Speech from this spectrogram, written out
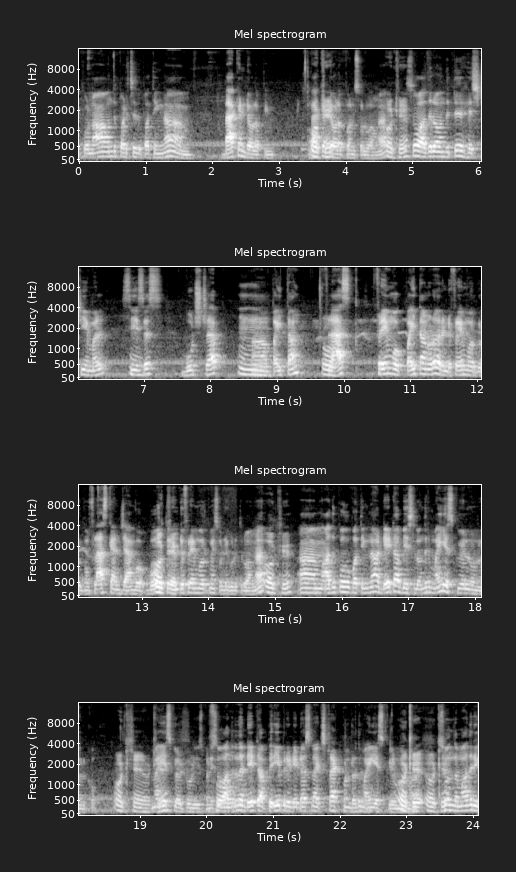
இப்போ நான் வந்து படிச்சது பாத்தீங்கன்னா back and developing back and டெவலப்பர்னு சொல்லுவாங்க. ஸோ அதுல வந்துட்டு HTML CSS bootstrap Python Flask framework பைத்தானோட ரெண்டு ஃப்ரேம் ஒர்க் இருக்கும் ஃபிளாஸ்க் அண்ட் ஜாங்கோ போத் ரெண்டு ஃப்ரேம் ஒர்க்குமே சொல்லி கொடுத்துருவாங்க. ஓகே ஆம், அது போக பாத்தீங்கன்னா டேட்டா பேஸ்ல வந்து மை எஸ்கியூஎல் ஒன்று இருக்கும். Okay okay my SQL tool use பண்ணி ஸோ அதுல இருந்து டேட்டா பெரிய பெரிய டேட்டாஸ்லாம் எக்ஸ்ட்ராக்ட் பண்றது மை எஸ்கியூஎல் okay. ஸோ இந்த மாதிரி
